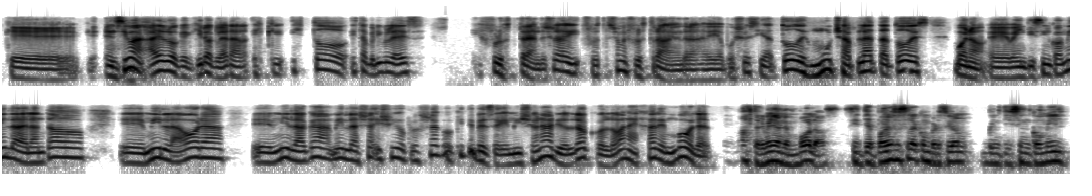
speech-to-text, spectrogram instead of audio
Que, que encima hay algo que quiero aclarar, es que esto, esta película es, es frustrante. Yo, me frustraba mientras la veía, porque yo decía, todo es mucha plata, todo es, bueno, eh, 25 mil de adelantado, eh, mil la hora, eh, mil acá, mil allá. Y yo digo, pero flaco, ¿qué te pensás? Que millonario, loco, lo van a dejar en bola. Es más, terminan en bolas. Si te pones a hacer la conversión 25.000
